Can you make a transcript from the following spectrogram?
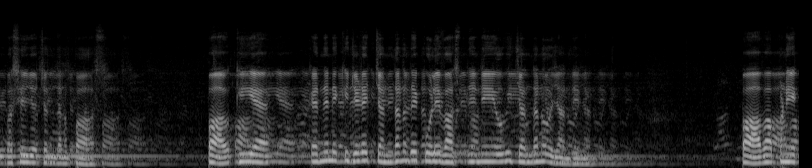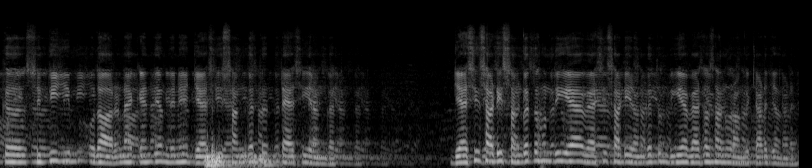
ਬਸੇ ਜੋ ਚੰਦਨ ਪਾਸ। ਭਾਵ ਕੀ ਹੈ? ਕਹਿੰਦੇ ਨੇ ਕਿ ਜਿਹੜੇ ਚੰਦਨ ਦੇ ਕੋਲੇ ਵਸਦੇ ਨੇ, ਉਹ ਵੀ ਚੰਦਨ ਹੋ ਜਾਂਦੇ ਨੇ। ਭਾਵ ਆਪਣੀ ਇੱਕ ਸਿੱਧੀ ਜੀ ਉਦਾਹਰਣ ਹੈ, ਕਹਿੰਦੇ ਹੁੰਦੇ ਨੇ, ਜੈਸੀ ਸੰਗਤ, ਤੈਸੀ ਰੰਗਤ। ਜੈਸੀ ਸਾਡੀ ਸੰਗਤ ਹੁੰਦੀ ਹੈ, ਵੈਸੀ ਸਾਡੀ ਰੰਗਤ ਹੁੰਦੀ ਹੈ, ਵੈਸਾ ਸਾਨੂੰ ਰੰਗ ਚੜ ਜਾਂਦਾ ਹੈ।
